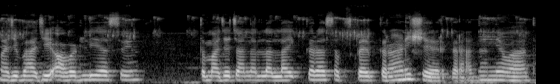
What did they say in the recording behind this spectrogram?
माझी भाजी आवडली असेल तर माझ्या चॅनलला लाईक करा सबस्क्राईब करा आणि शेअर करा. धन्यवाद.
